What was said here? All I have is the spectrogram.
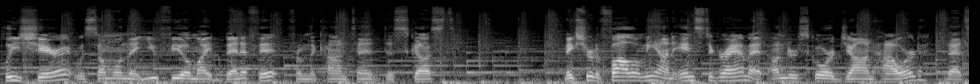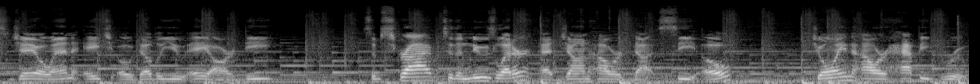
Please share it with someone that you feel might benefit from the content discussed. Make sure to follow me on Instagram at underscore Jon Howard. That's J O N H O W A R D. Subscribe to the newsletter at jonhoward.co. Join our happy group.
